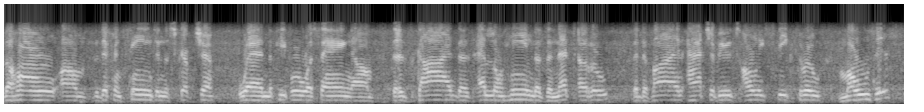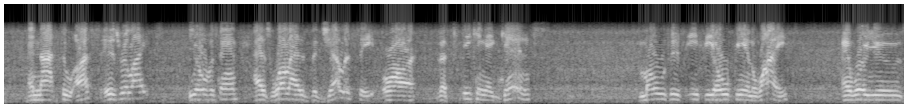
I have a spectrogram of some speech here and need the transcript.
the whole um, the different scenes in the scripture when the people were saying um, does God, does Elohim, does the Netaru, the divine attributes only speak through Moses and not through us Israelites? You understand? As well as the jealousy or the speaking against Moses' Ethiopian wife and we'll use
